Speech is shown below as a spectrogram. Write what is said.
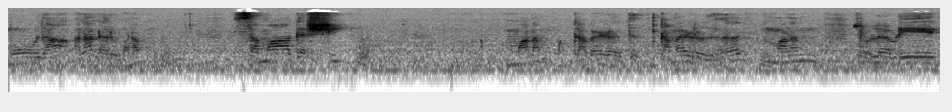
மூதானா நறுமணம். சமாகர்ஷி. மனம் கவழது. கமழ்றது. மனம் சொல்ல அப்படியே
